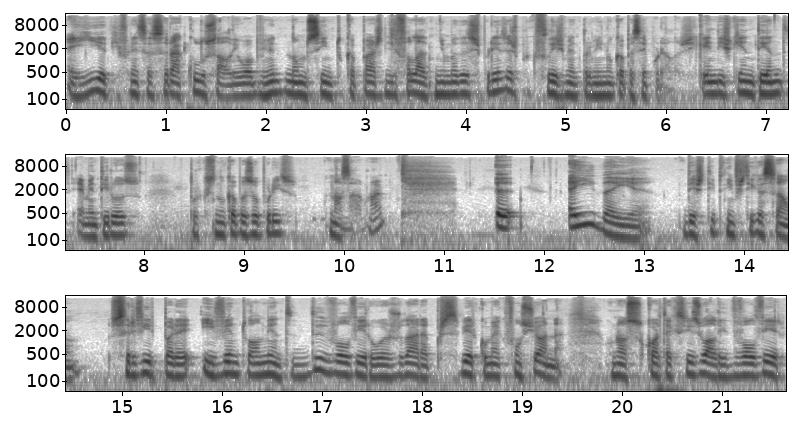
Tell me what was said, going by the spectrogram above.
Aí a diferença será colossal. Eu, obviamente, não me sinto capaz de lhe falar de nenhuma das experiências, porque felizmente para mim nunca passei por elas. E quem diz que entende é mentiroso, porque se nunca passou por isso, não sabe, não é? A, a ideia deste tipo de investigação servir para eventualmente devolver ou ajudar a perceber como é que funciona o nosso córtex visual e devolver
